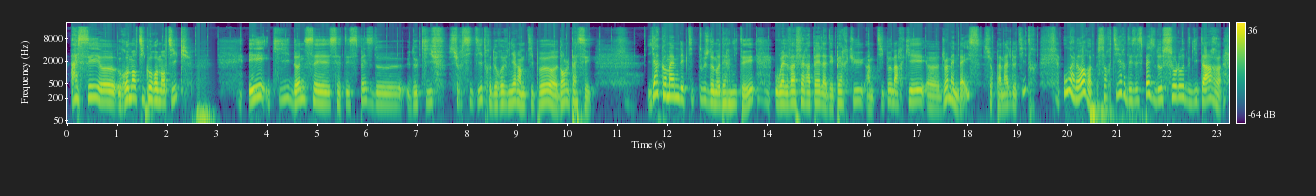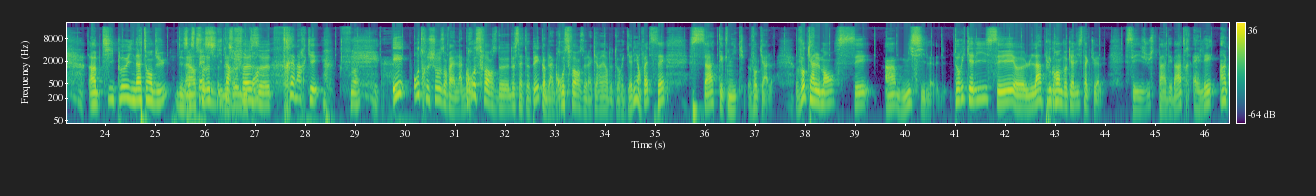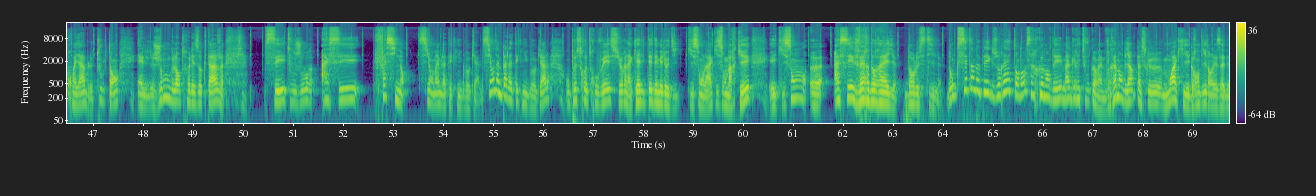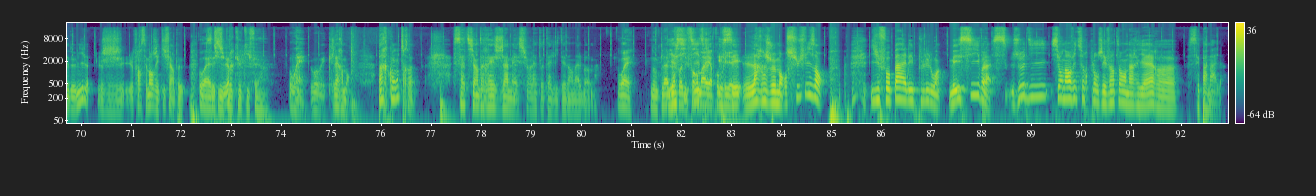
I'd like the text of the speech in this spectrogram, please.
assez euh, romantico-romantique et qui donne cette espèce de, de kiff sur six titres de revenir un petit peu euh, dans le passé. Il y a quand même des petites touches de modernité où elle va faire appel à des percus un petit peu marqués euh, drum and bass sur pas mal de titres, ou alors sortir des espèces de solos de guitare un petit peu inattendus, Des un solo de guitare solos de fuzz guitare. euh, très marqué. Ouais. Et autre chose, enfin la grosse force de, de cette EP, comme la grosse force de la carrière de Tori Kelly, en fait, c'est sa technique vocale. Vocalement, c'est un missile. Tori Kelly, c'est euh, la plus grande vocaliste actuelle. C'est juste pas à débattre. Elle est incroyable tout le temps. Elle jongle entre les octaves. C'est toujours assez fascinant si on aime la technique vocale. Si on n'aime pas la technique vocale, on peut se retrouver sur la qualité des mélodies qui sont là, qui sont marquées et qui sont euh, assez verts d'oreille dans le style. Donc c'est un EP que j'aurais tendance à recommander malgré tout quand même, vraiment bien parce que moi qui ai grandi dans les années 2000, j'ai- forcément j'ai kiffé un peu. Ouais, C'est ne sûr. peux que kiffer. hein. Ouais, ouais, ouais, clairement. Par contre, ça tiendrait jamais sur la totalité d'un album. Ouais. Donc là, le choix du format est approprié. C'est largement suffisant. Il faut pas aller plus loin. Mais si, voilà, s- je dis, si on a envie de se replonger 20 ans en arrière, euh, c'est pas mal.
